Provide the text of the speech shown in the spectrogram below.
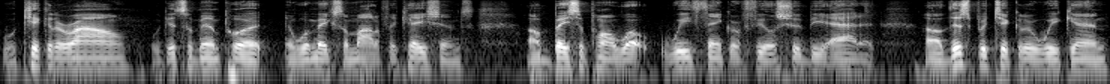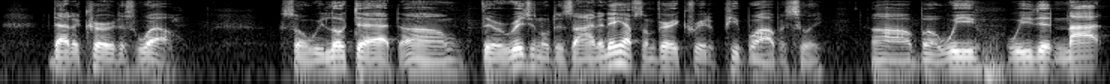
we'll kick it around, we'll get some input, and we'll make some modifications uh, based upon what we think or feel should be added. Uh, this particular weekend, that occurred as well. So we looked at um, the original design, and they have some very creative people, obviously. Uh, but we we did not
